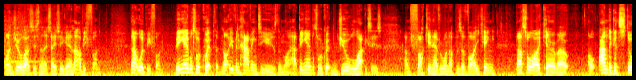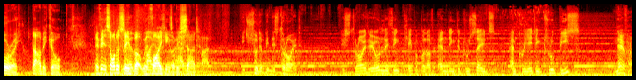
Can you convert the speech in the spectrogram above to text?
On dual axes the next AC game, that'll be fun. That would be fun. Being able to equip them, not even having to use them, like being able to equip dual axes and fucking everyone up as a Viking. That's all I care about. Oh, and a good story. That'll be cool. If it's Odyssey but with Vikings, I'll be sad. It should have been destroyed. Destroy the only thing capable of ending the Crusades and creating true peace? Never.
